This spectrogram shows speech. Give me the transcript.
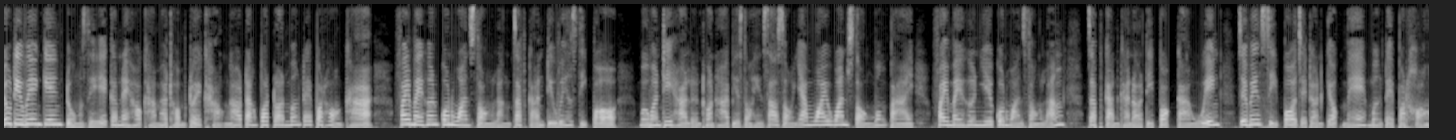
ลูกดีเว้งเก้งตุงเสกำในเฮาคามาถ่อมด้วยข่าวเงาตั้งปอดตอนเมืองได้ปอดห้องค่ะ ไฟไหม้เฮิรนก้นวันสองหลังจับการติเว้งสีปอ มื่อวันที่5เดือนธันวาคมปี2022ย่ำไว้วัน2โมงปลาย ไฟไหม้เฮือนเยก้นวันสองหลัง จับกันขนาดที่ปอกกลางเว้งเจเว้งสีปอเจดอนเกี่ยวแม้เมืองได้ปอดของ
